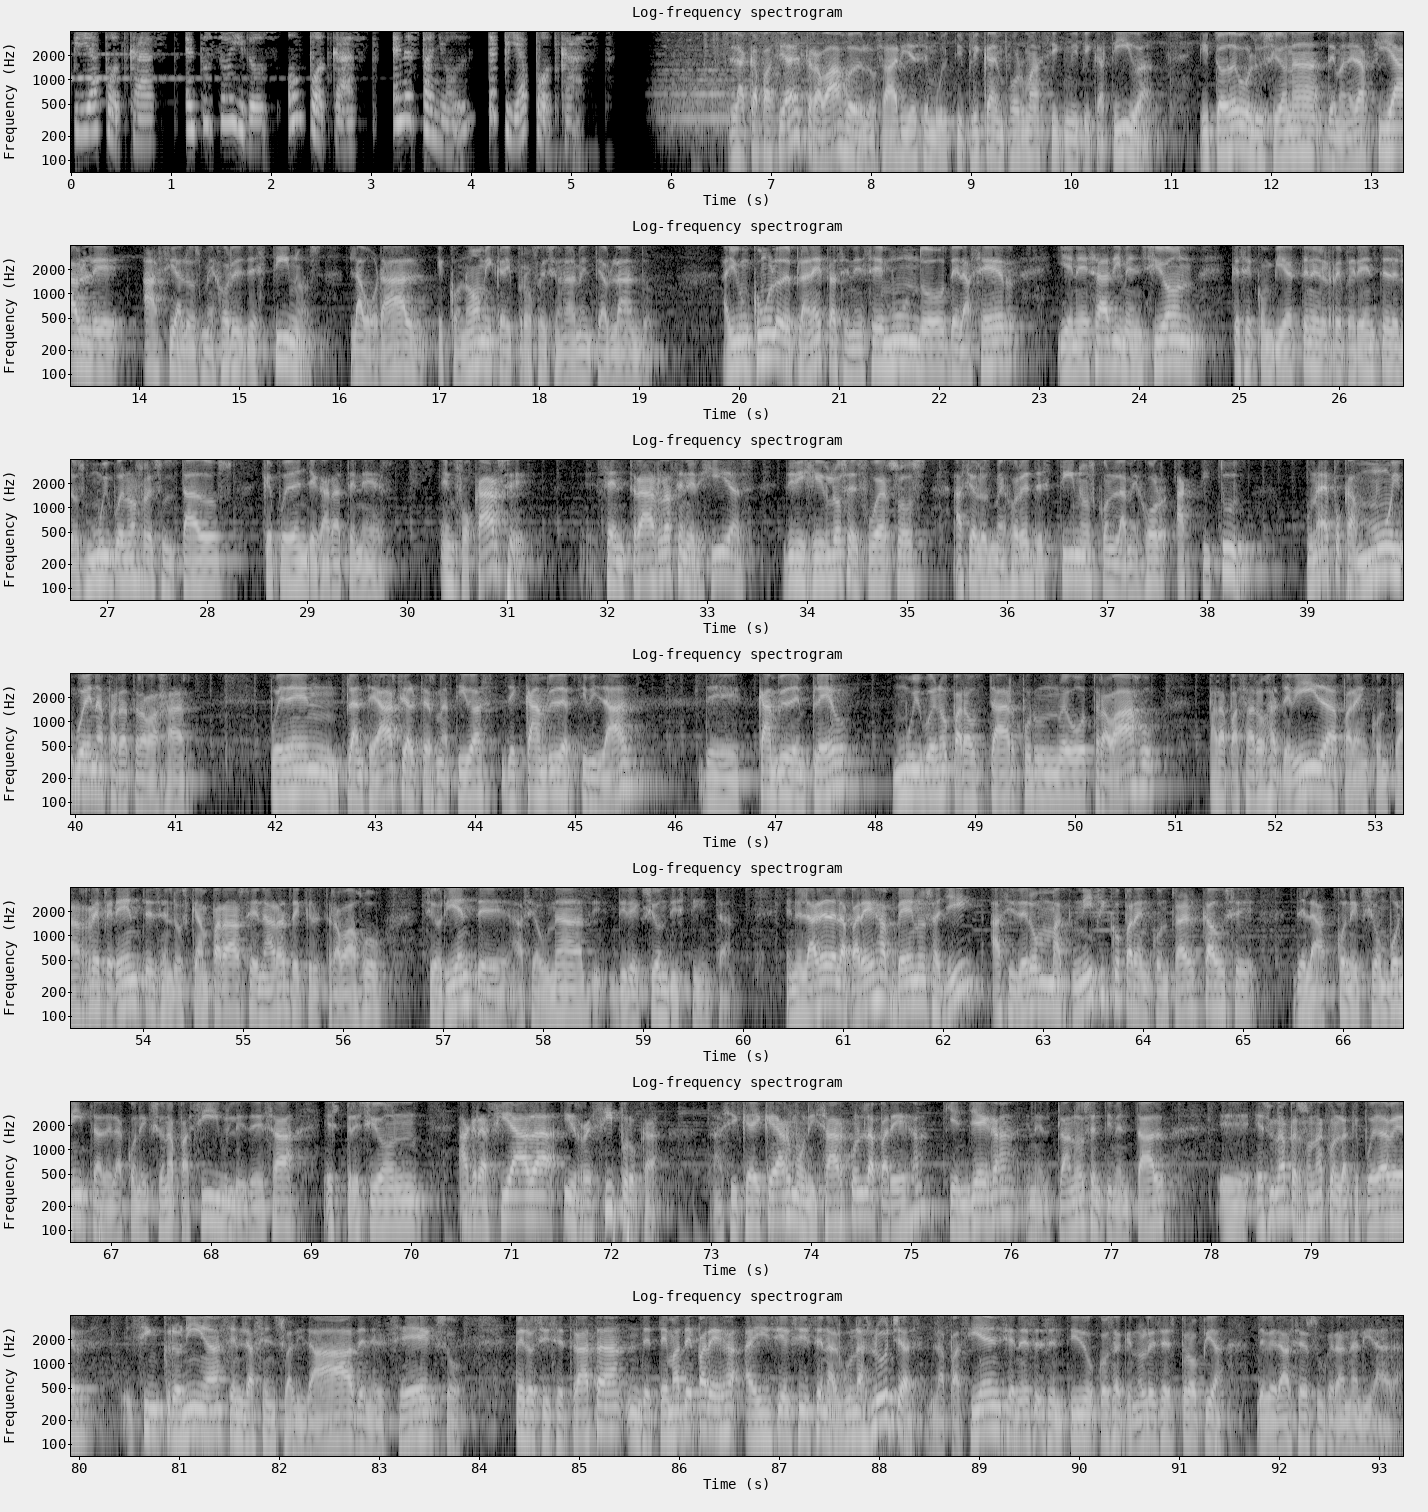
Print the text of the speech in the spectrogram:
Pia Podcast, en tus oídos, un podcast en español de Pia Podcast. La capacidad de trabajo de los Aries se multiplica en forma significativa y todo evoluciona de manera fiable hacia los mejores destinos, laboral, económica y profesionalmente hablando. Hay un cúmulo de planetas en ese mundo del hacer y en esa dimensión que se convierte en el referente de los muy buenos resultados que pueden llegar a tener. Enfocarse, centrar las energías, dirigir los esfuerzos hacia los mejores destinos con la mejor actitud. Una época muy buena para trabajar. Pueden plantearse alternativas de cambio de actividad, de cambio de empleo, muy bueno para optar por un nuevo trabajo, para pasar hojas de vida, para encontrar referentes en los que ampararse en aras de que el trabajo se oriente hacia una dirección distinta. En el área de la pareja, Venus allí, asidero magnífico para encontrar el cauce de la conexión bonita, de la conexión apacible, de esa expresión agraciada y recíproca. Así que hay que armonizar con la pareja. Quien llega en el plano sentimental eh, es una persona con la que puede haber sincronías en la sensualidad, en el sexo, pero si se trata de temas de pareja, ahí sí existen algunas luchas. La paciencia en ese sentido, cosa que no les es propia, deberá ser su gran aliada.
